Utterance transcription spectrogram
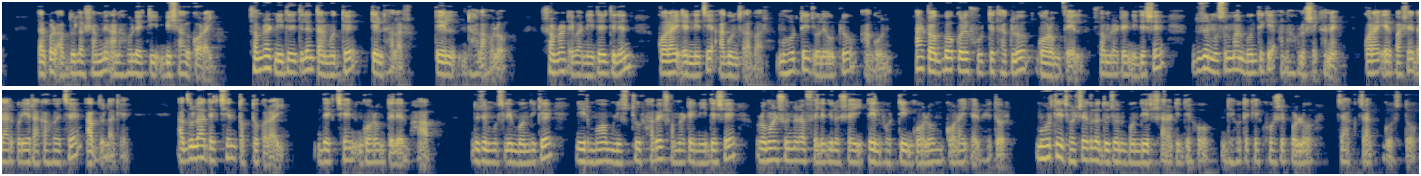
তারপর আবদুল্লাহর সামনে আনা হলো একটি বিশাল কড়াই। সম্রাট নির্দেশ দিলেন তার মধ্যে তেল ঢালার। তেল ঢালা হলো। সম্রাট এবার নির্দেশ দিলেন কড়াই এর নিচে আগুন চালাবার মুহূর্তেই জ্বলে উঠল আগুন। আর টকবক করে ফুটতে থাকল গরম তেল। সম্রাটের নির্দেশে দুজন মুসলমান বন্দীকে আনা হলো সেখানে। কড়াই এর পাশে দাঁড় করিয়ে রাখা হয়েছে আবদুল্লাহকে। আবদুল্লাহ দেখছেন তপ্ত কড়াই দেখছেন গরম তেলের ভাব। দুজন মুসলিম বন্দীকে নির্মম, নিষ্ঠুরভাবে সম্রাটের নির্দেশে রোমান সৈন্যরা ফেলে দিল সেই তেল ভর্তি গরম কড়াই এর ভেতর। মুহূর্তে ঝলসে গেল দুজন বন্দির সারাটি দেহ। দেহ থেকে খসে পড়ল চাক চাক গোস্ত।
